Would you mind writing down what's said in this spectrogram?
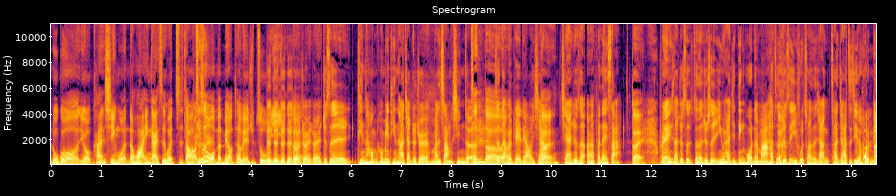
如果有看新闻的话，应该是会知道，只是我们没有特别去注意。对对对对对对对，就是听他后后面听他讲，就觉得蛮伤心的，真的。这待会可以聊一下。对，现在就是呃，Vanessa，对，Vanessa 就是真的就是因为他已经订婚了嘛，他真的就是一副穿的像参加他自己的婚礼，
